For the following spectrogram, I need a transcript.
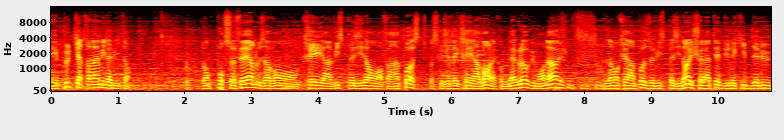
et plus de 80 000 habitants. Donc pour ce faire, nous avons créé un vice-président, enfin un poste, parce que j'étais créé avant la Commune d'Aglo, vu mon âge. Nous avons créé un poste de vice-président et je suis à la tête d'une équipe d'élus,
